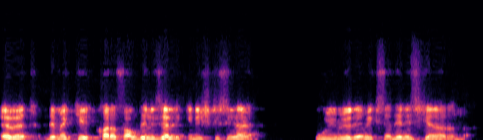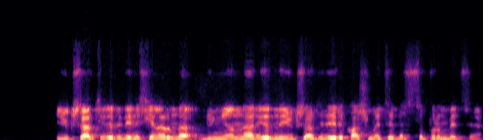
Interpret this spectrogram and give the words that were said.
Evet. Demek ki karasal denizellik ilişkisine uymuyor değil mi? İkisi de deniz kenarında. Yükseltileri deniz kenarında dünyanın her yerinde yükselti değeri kaç metredir? Sıfır metre.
